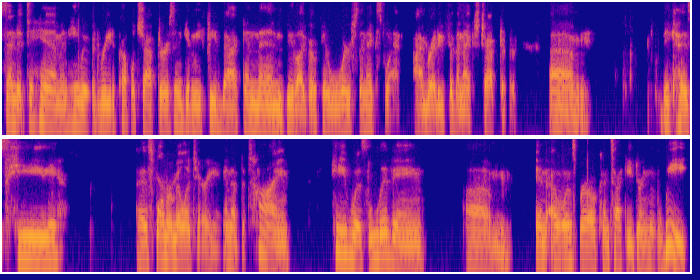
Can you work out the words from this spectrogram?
send it to him, and he would read a couple chapters and give me feedback and then be like, okay, well, where's the next one? I'm ready for the next chapter. Um, because he is former military. And at the time, he was living um, in Owensboro, Kentucky during the week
